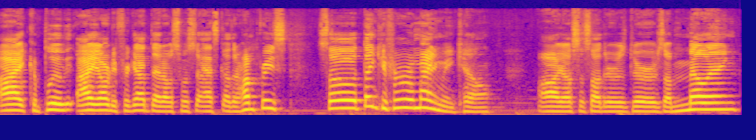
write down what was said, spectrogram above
I completely- I already forgot that I was supposed to ask other Humphreys, so thank you for reminding me, Kel. I also saw there was, there was a melon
